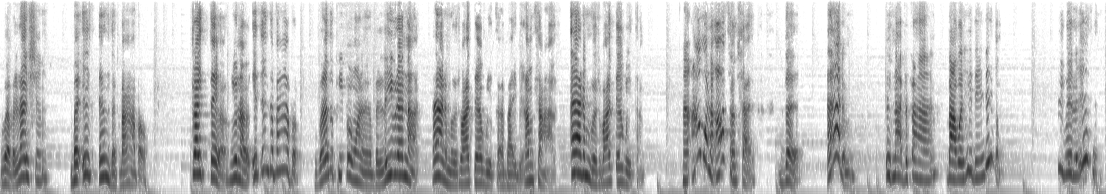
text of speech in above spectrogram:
revelation, but it's in the Bible, straight there. You know, it's in the Bible. Whether people want to believe it or not, Adam was right there with her, baby. I'm sorry. Adam was right there with him. Now, I want to also say that Adam is not defined by what he did either. He really isn't.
